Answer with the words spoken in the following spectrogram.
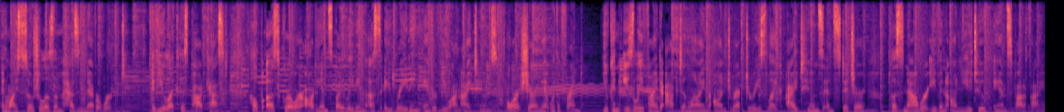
and why socialism has never worked. If you like this podcast, help us grow our audience by leaving us a rating and review on iTunes or sharing it with a friend. You can easily find Acton Line on directories like iTunes and Stitcher, plus now we're even on YouTube and Spotify.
